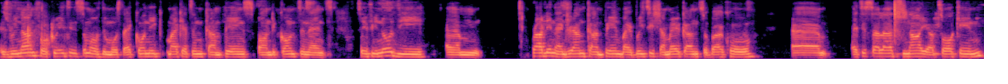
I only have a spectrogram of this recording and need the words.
is renowned for creating some of the most iconic marketing campaigns on the continent. So if you know the um, Proudly Nigerian campaign by British American Tobacco, um, Etisalat, now you're talking,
